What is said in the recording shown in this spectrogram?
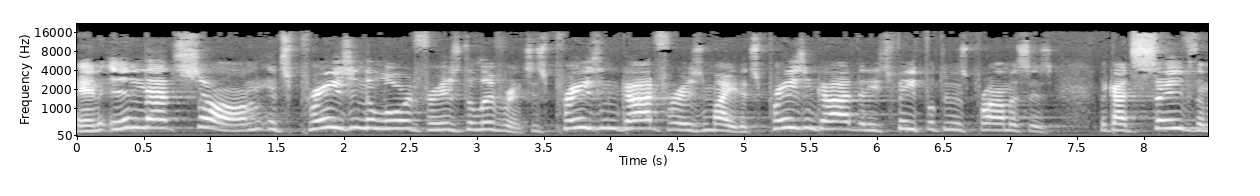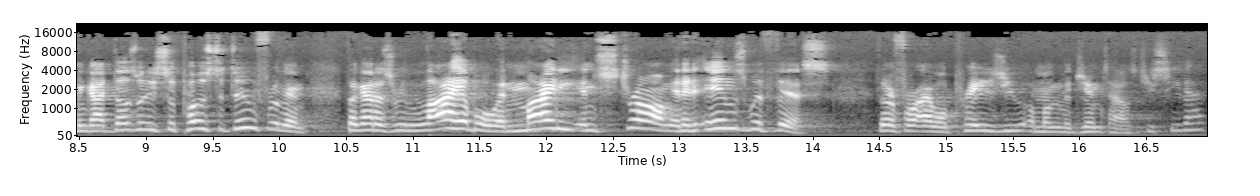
And in that song, it's praising the Lord for his deliverance. It's praising God for his might. It's praising God that he's faithful to his promises, that God saves them and God does what he's supposed to do for them, that God is reliable and mighty and strong. And it ends with this Therefore, I will praise you among the Gentiles. Do you see that?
